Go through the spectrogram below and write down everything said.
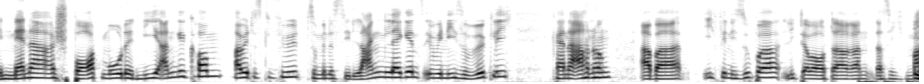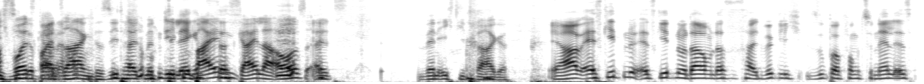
in Männer-Sportmode nie angekommen, habe ich das Gefühl. Zumindest die langen Leggings irgendwie nie so wirklich. Keine Ahnung. Aber ich finde die super. Liegt aber auch daran, dass ich massive Ich es Beine sagen, das sieht halt mit dicken Leggings, Beinen geiler aus, als wenn ich die trage. Ja, es geht, nur, es geht nur darum, dass es halt wirklich super funktionell ist.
